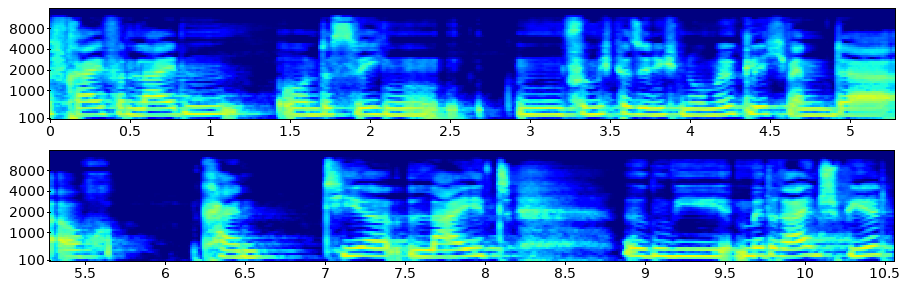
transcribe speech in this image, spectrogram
frei von Leiden und deswegen mm, für mich persönlich nur möglich, wenn da auch kein Tierleid irgendwie mit reinspielt.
